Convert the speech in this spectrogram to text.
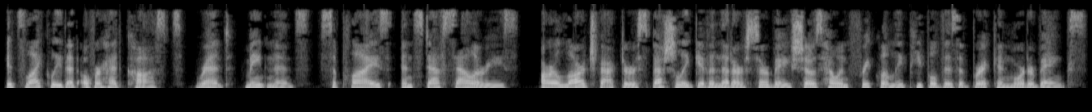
It's likely that overhead costs, rent, maintenance, supplies, and staff salaries are a large factor especially given that our survey shows how infrequently people visit brick and mortar banks.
